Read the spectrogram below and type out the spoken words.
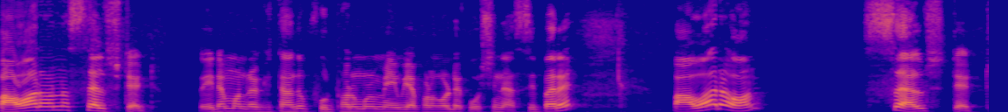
पावर ऑन सेल्फ स्टेट तो यहाँ मन रखि था फुल फॉर्म मे भी आपन गोटे क्वेश्चन आसी पारे. Power on self state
